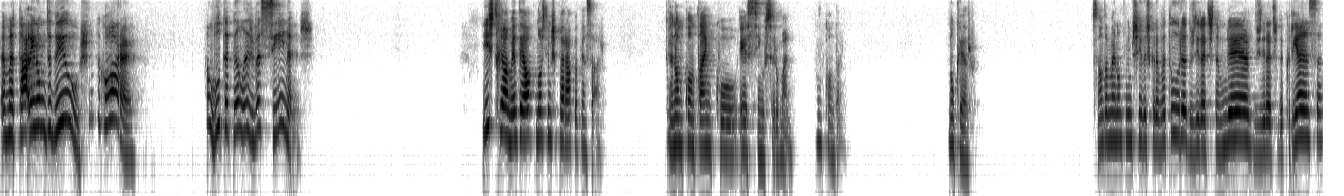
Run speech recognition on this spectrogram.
a, matar em nome de Deus? Agora! a luta pelas vacinas. Isto realmente é algo que nós temos que parar para pensar. Eu não me contenho com é assim o ser humano. Não me contenho. Não quero. Senão também não tínhamos saído da escravatura, dos direitos da mulher, dos direitos da criança,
